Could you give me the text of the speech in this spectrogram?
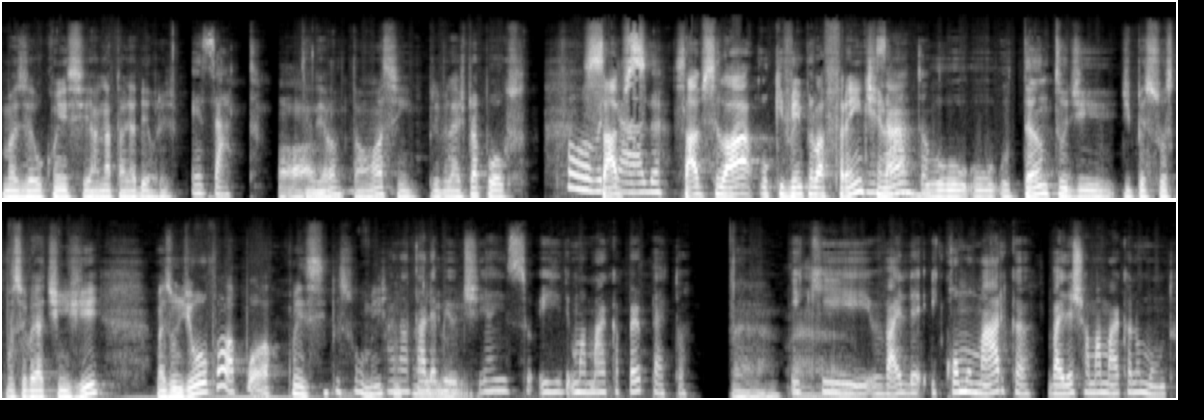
mas eu conheci a Natália Beurre, Exato. Ó, entendeu? Então, assim, privilégio pra poucos. Pô, Sabe-se lá o que vem pela frente, Exato. né? O, o, o tanto de, de pessoas que você vai atingir. Mas um dia eu vou falar, pô, conheci pessoalmente. A Natália Beauty, é isso. E uma marca perpétua. É, E que vai... E como marca, vai deixar uma marca no mundo.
